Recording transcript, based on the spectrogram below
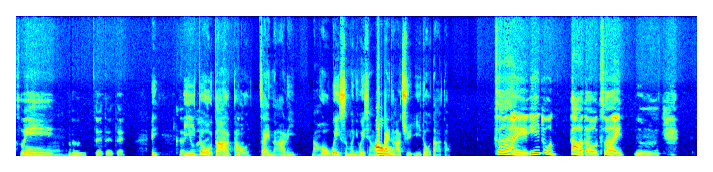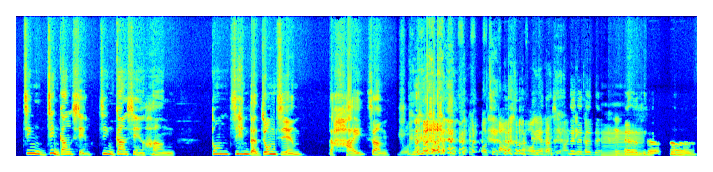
所以，哦、嗯，对对对。伊豆大岛在哪里？然后为什么你会想要带他去伊豆大岛？在伊豆大岛在嗯静静冈县，静冈县和东京的中间的海上有。我知道，我知道，我也很喜欢静冈。对对对对，嗯，还有那个嗯，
